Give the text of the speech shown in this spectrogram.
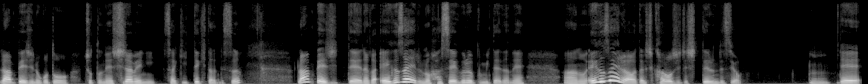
ランページのことをちょっとね、調べにさっき行ってきたんです。ランページってなんかエグザイルの派生グループみたいだね。あの、エグザイルは私かろうじて知ってるんですよ。うん。で、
